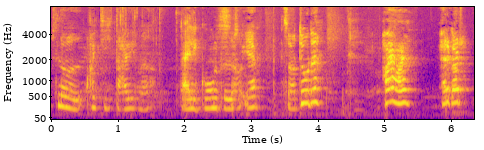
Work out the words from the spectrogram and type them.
Sådan noget rigtig dejligt mad. Dejlig gule pølser. Ja, så det var det. Hej hej. Ha' det godt.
